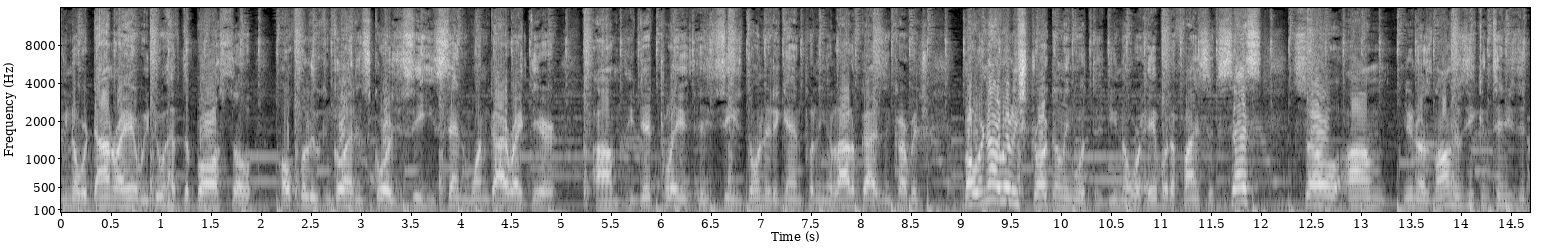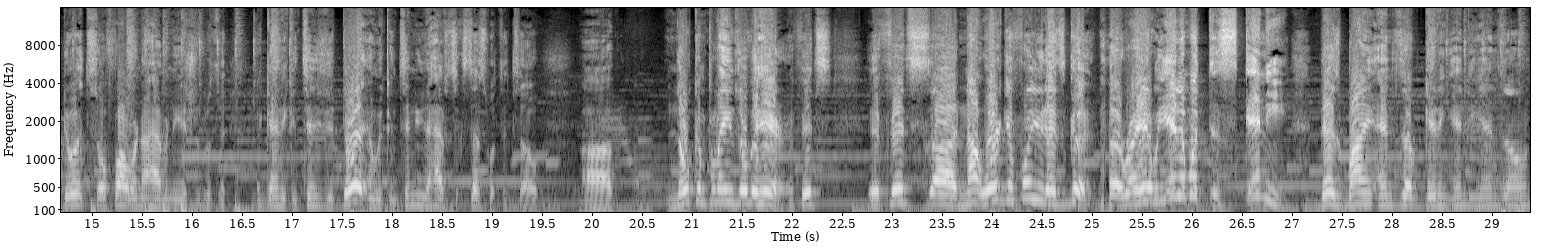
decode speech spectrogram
You know we're down right here. We do have the ball, so hopefully we can go ahead and score. As you see, he sent one guy right there. Um, he did play. He's doing it again, putting a lot of guys in coverage, but we're not really struggling with it. You know, we're able to find success. So, um, you know, as long as he continues to do it, so far we're not having any issues with it. Again, he continues to do it, and we continue to have success with it. So, uh, no complaints over here. If it's if it's uh, not working for you, that's good. right here, we hit him with the skinny. Dez Bryant ends up getting in the end zone.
